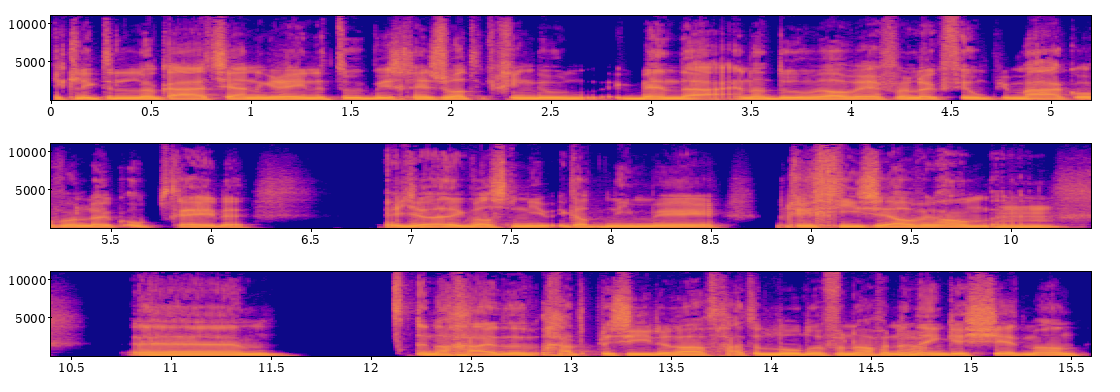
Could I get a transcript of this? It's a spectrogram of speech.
Ik klikte de locatie aan, ik reed naartoe. Ik wist geen eens wat ik ging doen. Ik ben daar en dan doen we wel weer even een leuk filmpje maken of een leuk optreden. Weet je, ik, was niet, ik had niet meer regie zelf in handen. Ehm, en dan gaat, het- gaat het plezier eraf, gaat de lol er vanaf. En dan Ja. denk je, shit man,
